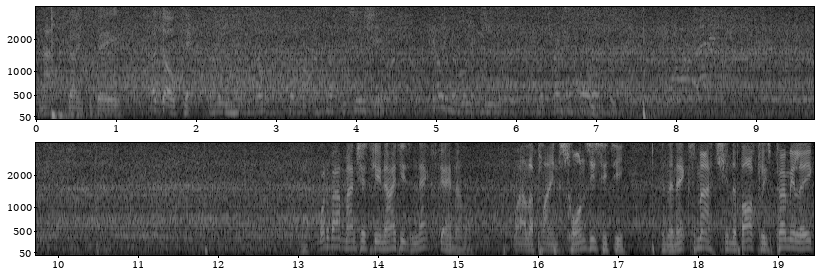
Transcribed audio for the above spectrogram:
And that's going to be a goal kick. Play has stopped for a substitution. Is 24. What about Manchester United's next game, Alan? Well, they're playing Swansea City in the next match in the Barclays Premier League.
